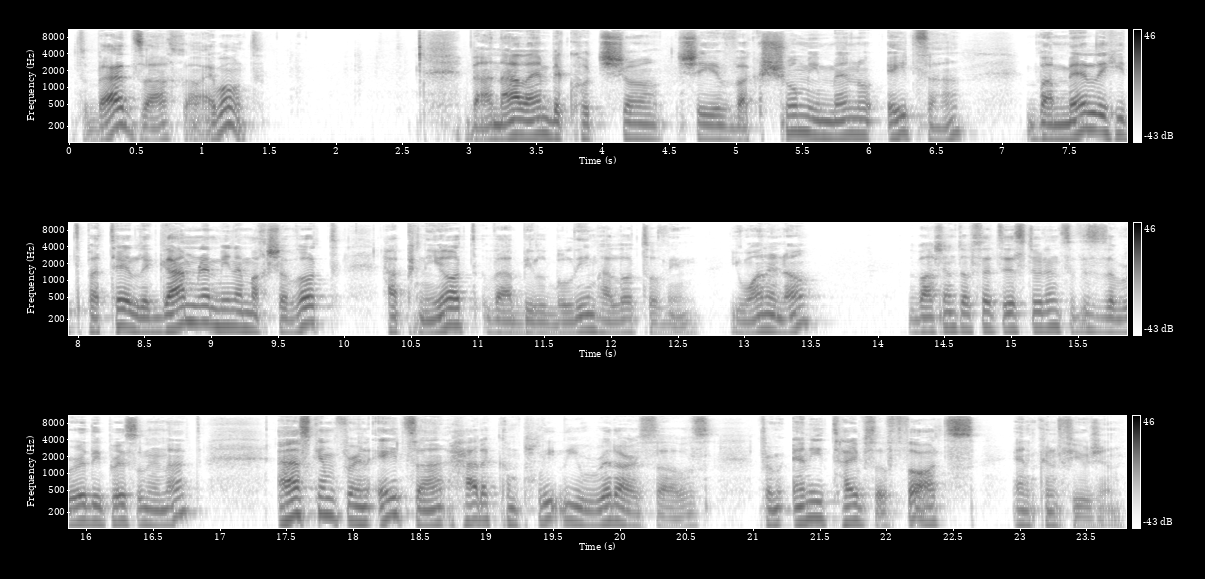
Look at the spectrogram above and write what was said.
it's a bad zach, I won't. וענה להם בקודשו שיבקשו ממנו עצה במה להתפטר לגמרי מן המחשבות, הפניות והבלבולים הלא טובים. You want to know? The Baal Shem Tov said to his students, if this is a worthy person or not, ask him for an eitzah how to completely rid ourselves from any types of thoughts and confusion.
